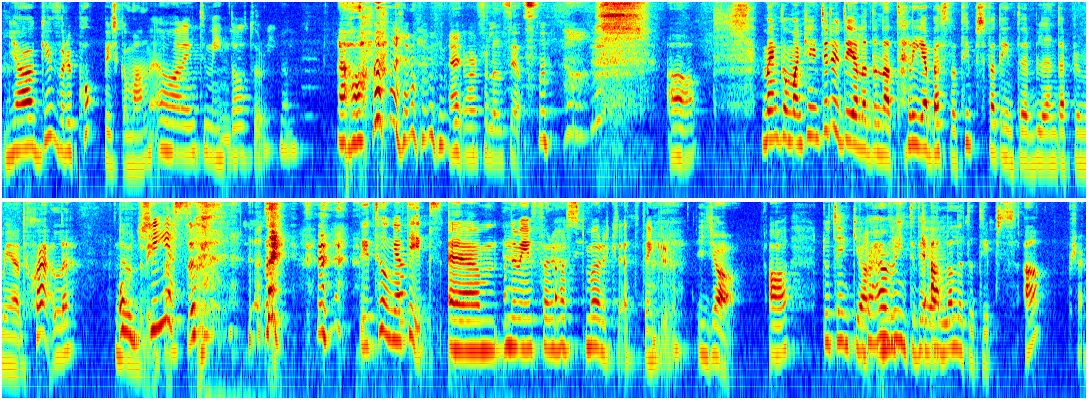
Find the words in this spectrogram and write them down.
Ja, gud vad du poppis gumman. Ja, det är inte min dator. Men... Jaha. Nej, det var Felicias. ja. Men gumman, kan inte du dela dina tre bästa tips för att inte bli en deprimerad själ? Åh vintern? Jesus! det är tunga tips. Um, nu inför höstmörkret, tänker du? Ja. Ja, då tänker jag... Behöver inte vi mycket- alla lite tips? Ja, kör.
